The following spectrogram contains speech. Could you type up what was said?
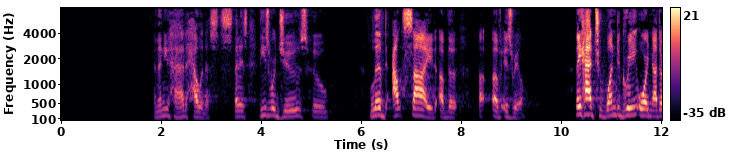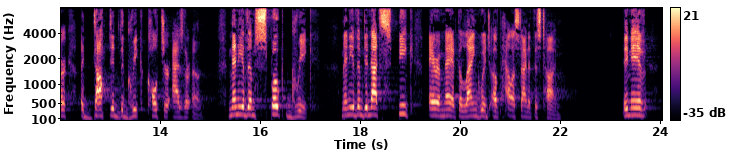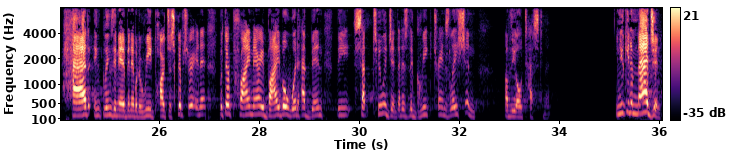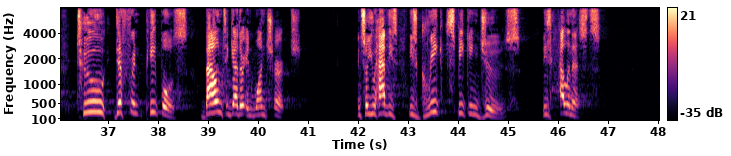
And then you had Hellenists. That is, these were Jews who lived outside of, the, uh, of Israel. They had, to one degree or another, adopted the Greek culture as their own. Many of them spoke Greek. Many of them did not speak Aramaic, the language of Palestine at this time. They may have had inklings. They may have been able to read parts of Scripture in it, but their primary Bible would have been the Septuagint, that is the Greek translation of the Old Testament. And you can imagine two different peoples bound together in one church. And so you have these, these Greek speaking Jews, these Hellenists,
